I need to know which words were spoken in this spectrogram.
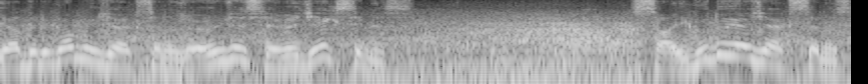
yadırgamayacaksınız. Önce seveceksiniz. Saygı duyacaksınız.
